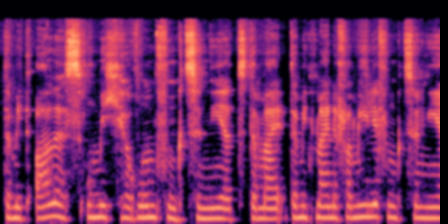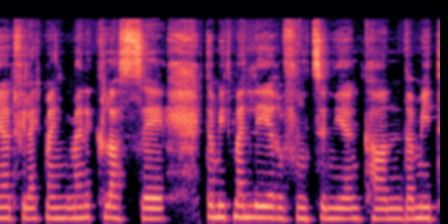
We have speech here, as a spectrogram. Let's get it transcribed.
damit alles um mich herum funktioniert, damit meine Familie funktioniert, vielleicht mein, meine Klasse, damit mein Lehrer funktionieren kann, damit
